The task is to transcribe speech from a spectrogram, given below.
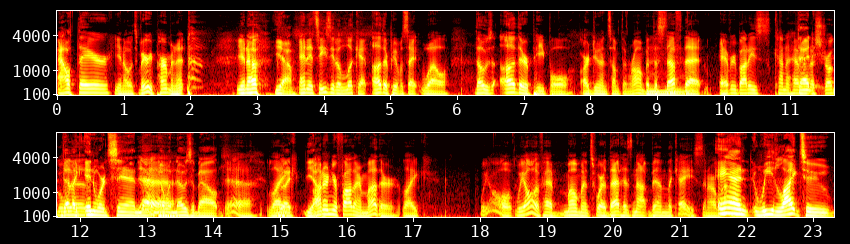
out there. You know, it's very permanent. you know, Yeah, and it's easy to look at other people and say, well. Those other people are doing something wrong, but the stuff that everybody's kind of having Mm. that a struggle that with, like inward sin that no one knows about. yeah, like, like, yeah. honoring your father and mother. Like we all we all have had moments where that has not been the case in our lives. And we like to,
